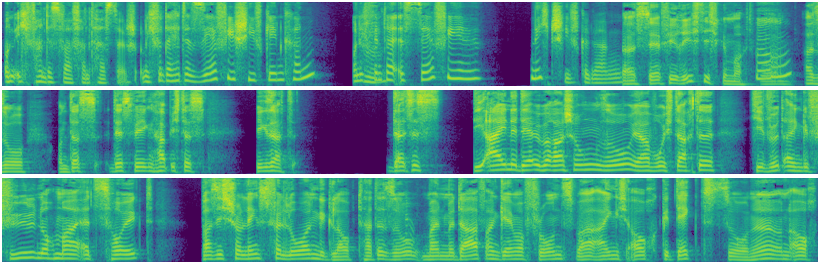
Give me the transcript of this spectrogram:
Und ich fand, es war fantastisch. Und ich finde, da hätte sehr viel schief gehen können. Und ich Mhm. finde, da ist sehr viel nicht schief gegangen. Da ist sehr viel richtig gemacht worden. Mhm. Also, und das, deswegen habe ich das, wie gesagt, das ist die eine der Überraschungen so, ja, wo ich dachte, hier wird ein Gefühl noch mal erzeugt, was ich schon längst verloren geglaubt hatte. So, mein Bedarf an Game of Thrones war eigentlich auch gedeckt, so, ne? Und auch,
